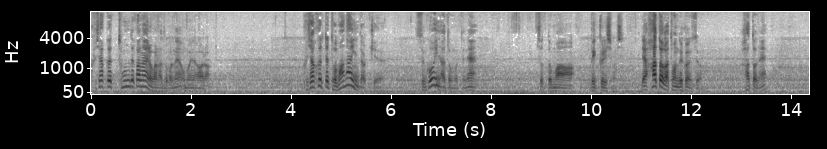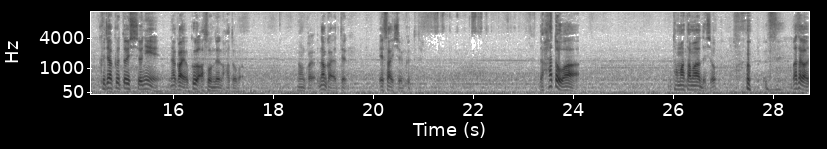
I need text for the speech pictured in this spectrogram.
クジャク飛んでかないのかなとかね思いながら。クジャクって飛ばないんだっけ？すごいなと思ってね。ちょっとまあびっくりしました。で鳩が飛んでくるんですよ。鳩ね。クジャクと一緒に仲良く遊んでるの鳩が。なんかなんかやってんの。餌一緒に食ってたで鳩はたまたまでしょ？まさか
